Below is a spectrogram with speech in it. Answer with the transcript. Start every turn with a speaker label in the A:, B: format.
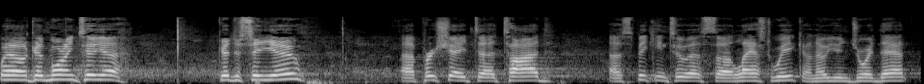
A: Well, good morning to you. Good to see you. I appreciate uh, Todd uh, speaking to us uh, last week. I know you enjoyed that,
